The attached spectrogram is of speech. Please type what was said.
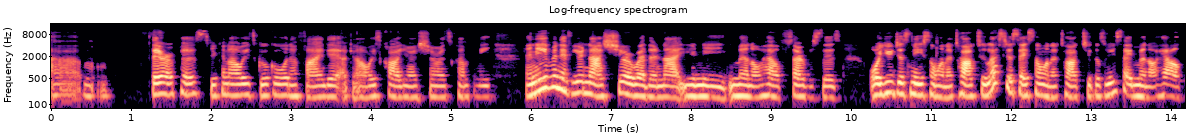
um, therapist. You can always Google it and find it. I can always call your insurance company. And even if you're not sure whether or not you need mental health services or you just need someone to talk to, let's just say someone to talk to, because when you say mental health,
